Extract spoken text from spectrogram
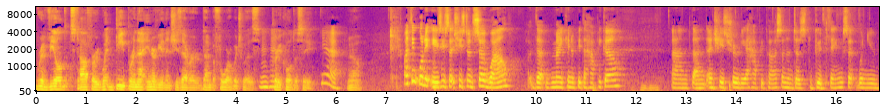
revealed stuff or went deeper in that interview than she's ever done before, which was Mm-hmm. pretty cool to see. Yeah. Know. I think what it is is that she's done so well that making her be the happy girl. Mm-hmm. And, and and she's truly a happy person and does good things that when you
